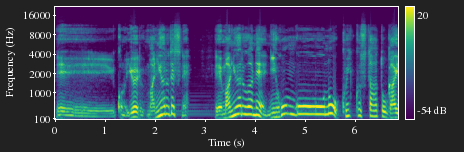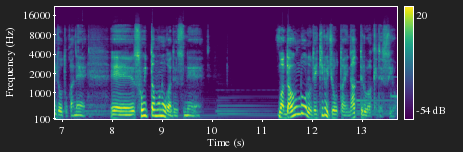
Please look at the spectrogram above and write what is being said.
えー、このいわゆるマニュアルですね。えー、マニュアルがね、日本語のクイックスタートガイドとかね、えー、そういったものがですね、まあダウンロードできる状態になってるわけですよ。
